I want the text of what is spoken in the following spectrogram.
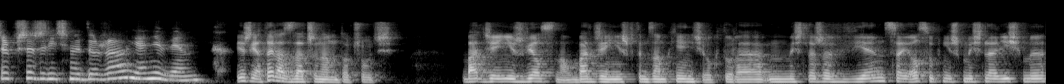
Że przeżyliśmy dużo? Ja nie wiem. Wiesz, ja teraz zaczynam to czuć. Bardziej niż wiosną, bardziej niż w tym zamknięciu, które myślę, że więcej osób niż myśleliśmy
